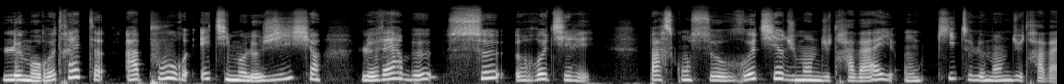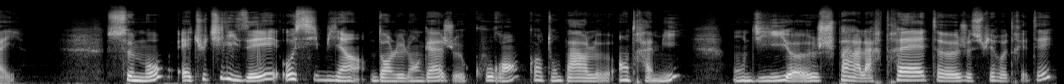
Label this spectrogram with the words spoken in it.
Le mot retraite a pour étymologie le verbe se retirer. Parce qu'on se retire du monde du travail, on quitte le monde du travail. Ce mot est utilisé aussi bien dans le langage courant, quand on parle entre amis, on dit euh, je pars à la retraite, euh, je suis retraité,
